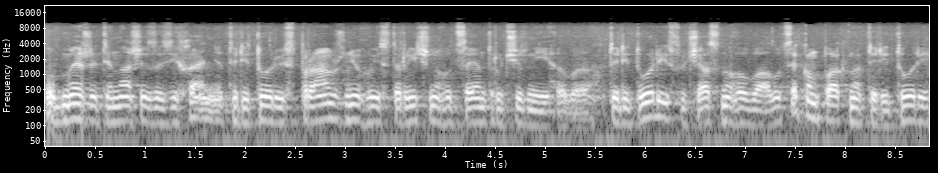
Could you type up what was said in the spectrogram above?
обмежити наше зазіхання територію справжнього історичного центру Чернігова, території сучасного валу. Це компактна територія.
